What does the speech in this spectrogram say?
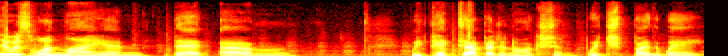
There was one lion that um, we picked up at an auction, which, by the way,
